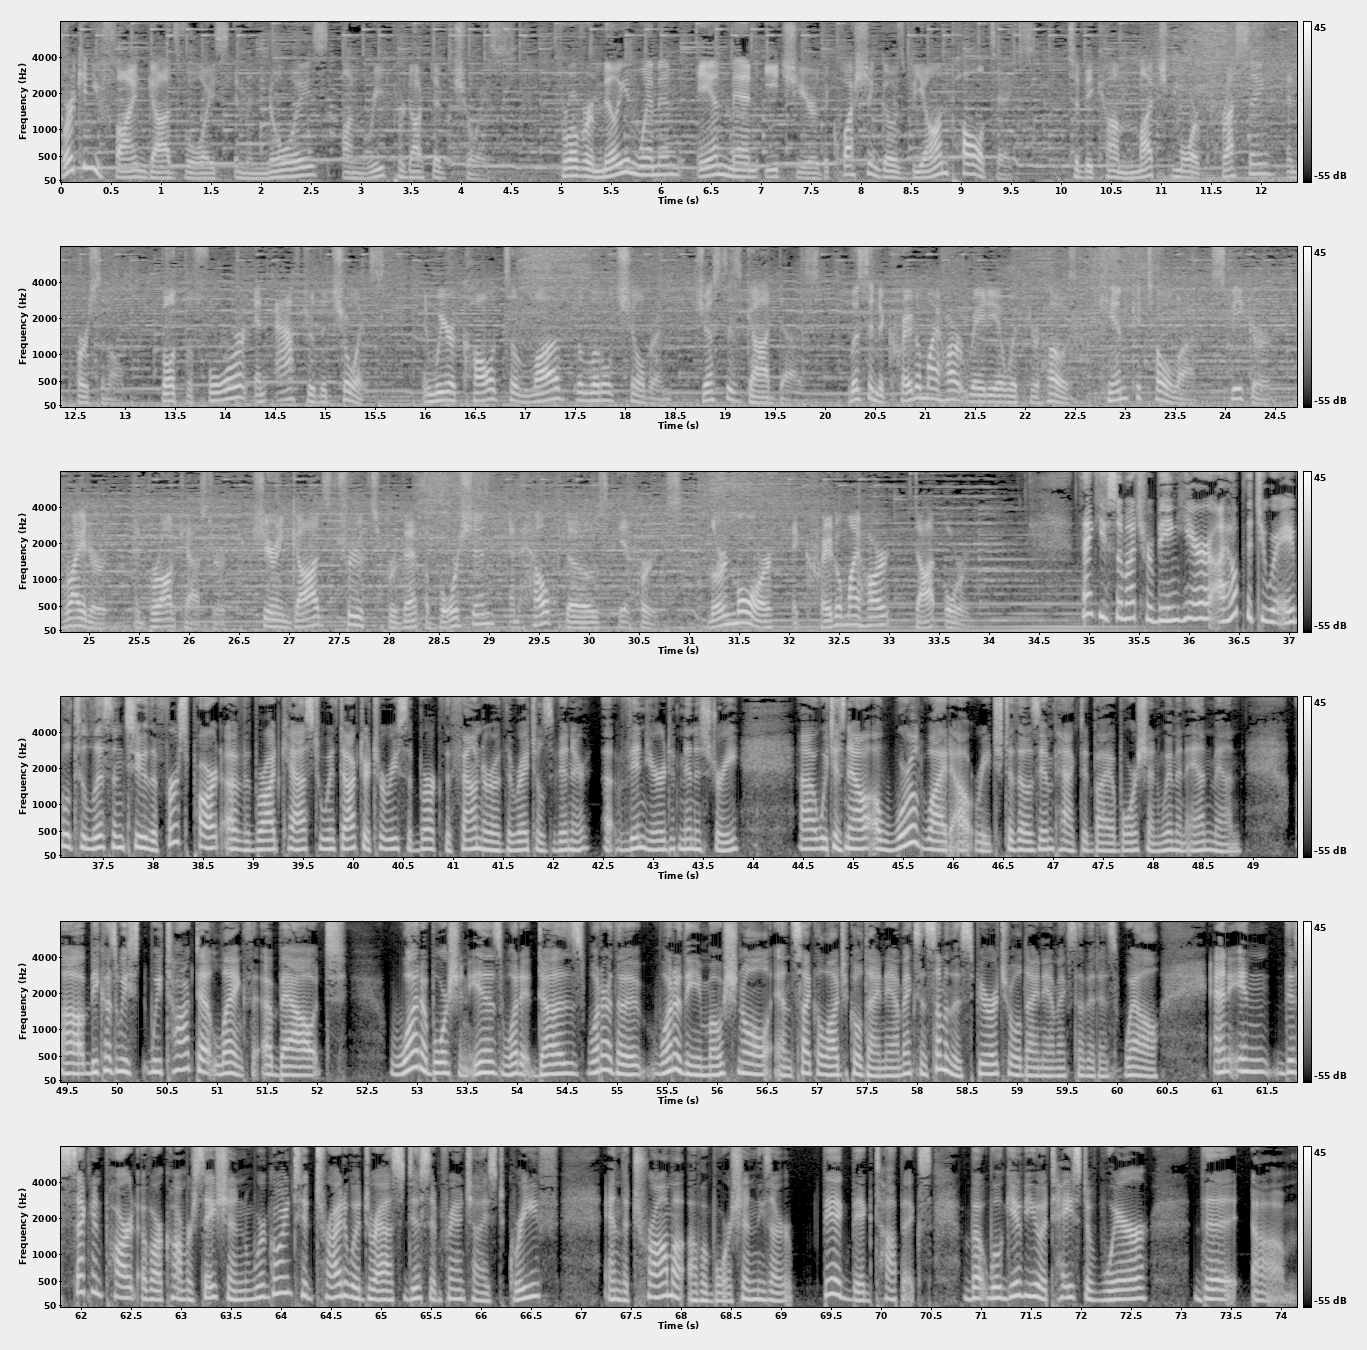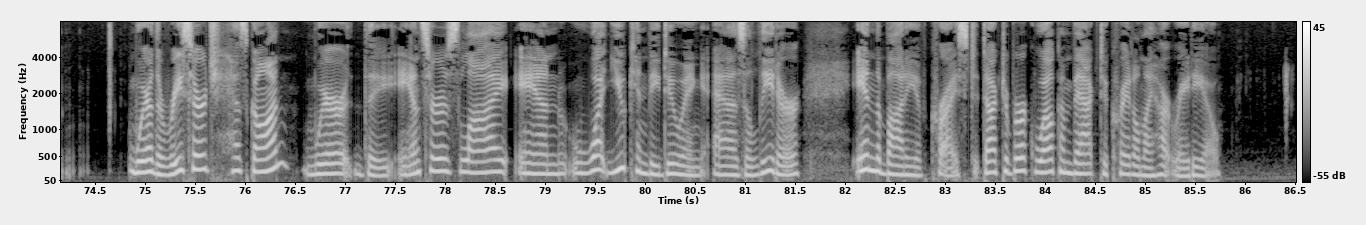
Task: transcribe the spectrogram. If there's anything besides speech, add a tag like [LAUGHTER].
Where can you find God's voice in the noise on reproductive choice? For over a million women and men each year, the question goes beyond politics to become much more pressing and personal, both before and after the choice. And we are called to love the little children just as God does. Listen to Cradle My Heart Radio with your host, Kim Ketola, speaker, writer, and broadcaster sharing God's truth to prevent abortion and help those it hurts. Learn more at cradlemyheart.org. Thank you so much for being here. I hope that you were able to listen to the first part of the broadcast with Dr. Theresa Burke, the founder of the Rachel's Vineyard, uh, Ministry, uh, which is now a worldwide outreach to those impacted by abortion, women and men. Uh, because we we talked at length about what abortion is, what it does, what are the what are the emotional and psychological dynamics and some of the spiritual dynamics of it as well. And in this second part of our conversation, we're going to try to address disenfranchised grief and the trauma of abortion. These are big, big topics, but we'll give you a taste of where the um, where the research has gone, where the answers lie, and what you can be doing as a leader in the body of Christ. Dr. Burke, welcome back to Cradle My Heart Radio.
